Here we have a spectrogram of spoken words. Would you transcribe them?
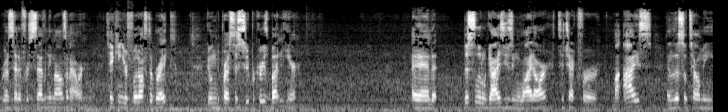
We're gonna set it for 70 miles an hour. Taking your foot off the brake, going to press this super cruise button here. And this little guy's using LiDAR to check for my eyes, and this will tell me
